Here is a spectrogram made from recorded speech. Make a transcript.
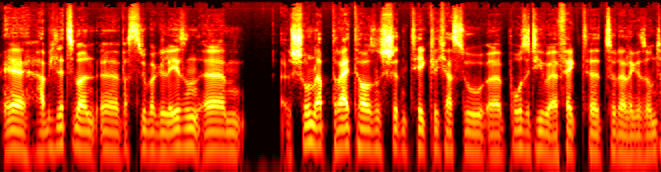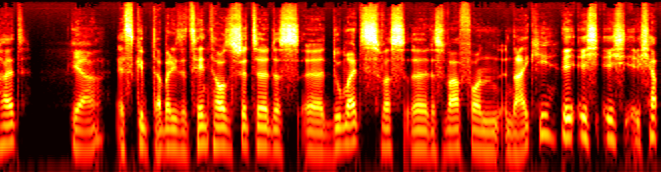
Äh, Habe ich letztes Mal äh, was drüber gelesen. Ähm, schon ab 3000 Schritten täglich hast du äh, positive Effekte zu deiner Gesundheit. Ja. Es gibt aber diese 10.000 Schritte, das äh, du meinst, was, äh, das war von Nike? Ich, ich, ich habe,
